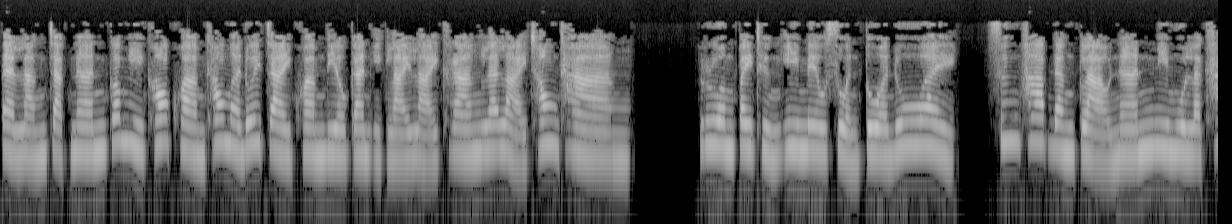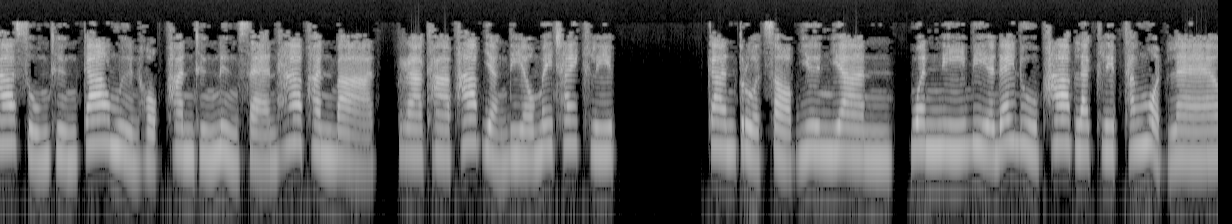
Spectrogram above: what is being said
แต่หลังจากนั้นก็มีข้อความเข้ามาด้วยใจความเดียวกันอีกหลายๆ ครั้งและหลายช่องทาง รวมไปถึงอีเมลส่วนตัวด้วย ซึ่งภาพดังกล่าวนั้นมีมูลค่าสูงถึง 96,000 ถึง 15,000บาท ราคาภาพอย่างเดียวไม่ใช่คลิป การตรวจสอบยืนยัน วันนี้เบียร์ได้ดูภาพและคลิปทั้งหมดแล้ว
